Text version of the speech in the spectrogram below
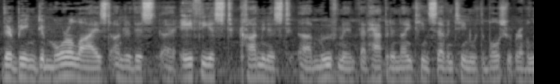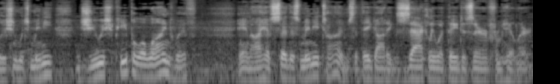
they're being demoralized under this uh, atheist communist uh, movement that happened in 1917 with the Bolshevik Revolution, which many Jewish people aligned with. And I have said this many times that they got exactly what they deserved from Hitler.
